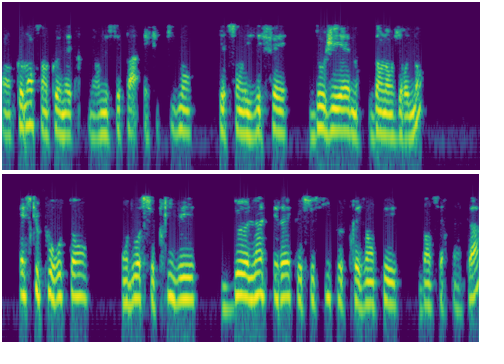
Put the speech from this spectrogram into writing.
on commence à en connaître, mais on ne sait pas effectivement quels sont les effets d'OGM dans l'environnement. Est-ce que pour autant, on doit se priver de l'intérêt que ceux-ci peuvent présenter dans certains cas?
